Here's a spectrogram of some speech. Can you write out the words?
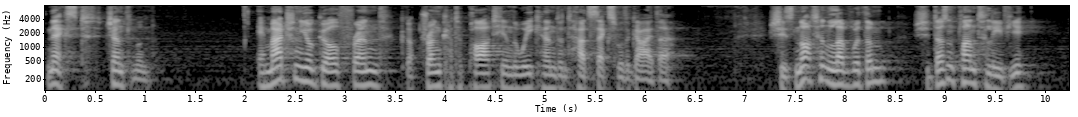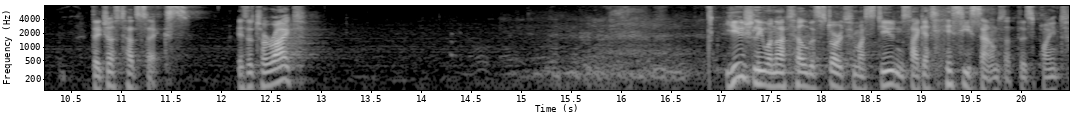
Next, gentlemen. Imagine your girlfriend got drunk at a party in the weekend and had sex with a guy there. She's not in love with them. She doesn't plan to leave you. They just had sex. Is it all right? Usually, when I tell this story to my students, I get hissy sounds at this point.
